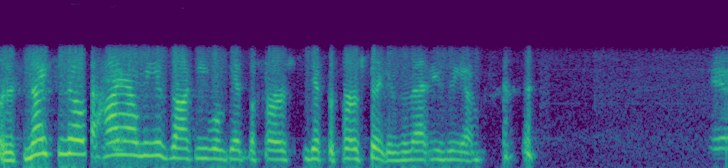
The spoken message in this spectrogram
But it's nice to know that Hayao Miyazaki will get the first get the first tickets in that museum. Yeah.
